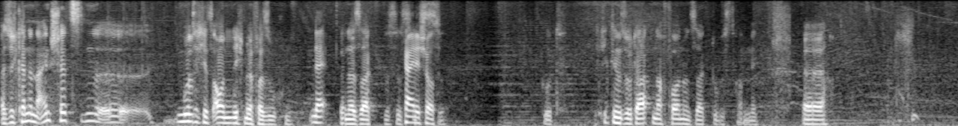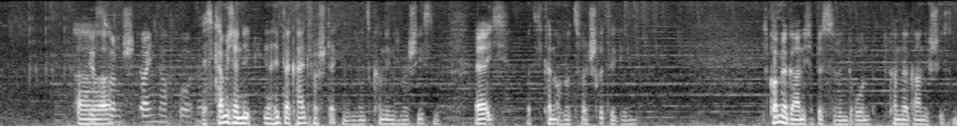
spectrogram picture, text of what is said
also ich kann dann einschätzen, äh, muss ich jetzt auch nicht mehr versuchen, Ne, wenn er sagt, das ist. Keine das, Chance. Gut. Ich kick den Soldaten nach vorne und sag, du bist dran. Nee. Äh. So Äh, ein Stein nach vorne. ich kann mich ja, ni- ja hinter keinen verstecken, sonst kann die nicht mehr schießen. Äh, ich, warte, ich kann auch nur zwei Schritte gehen. Ich komme ja gar nicht bis zu den Drohnen. Ich kann da gar nicht schießen.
